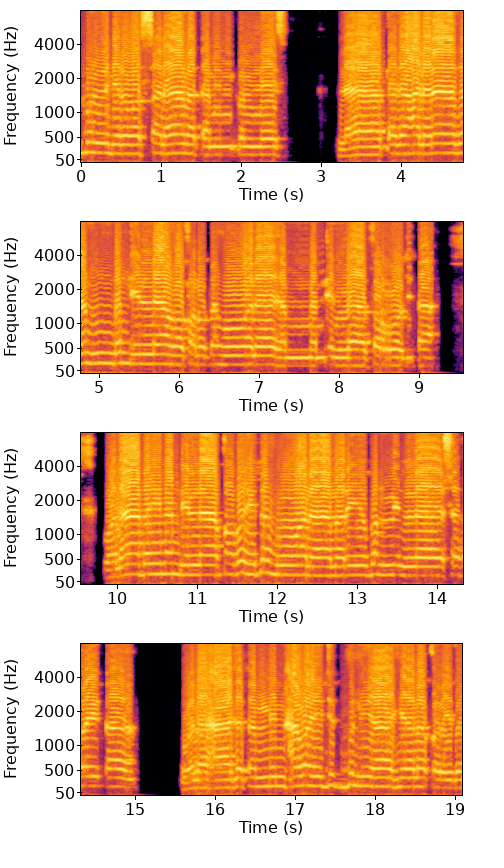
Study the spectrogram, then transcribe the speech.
كل بر والسلامة من كل اسم لا تدع لنا ذنبا إلا غفرته ولا هما إلا فرجته ولا دينا إلا قضيته ولا مريضا إلا شفيته ولا حاجة من حوائج الدنيا هي لك رضا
